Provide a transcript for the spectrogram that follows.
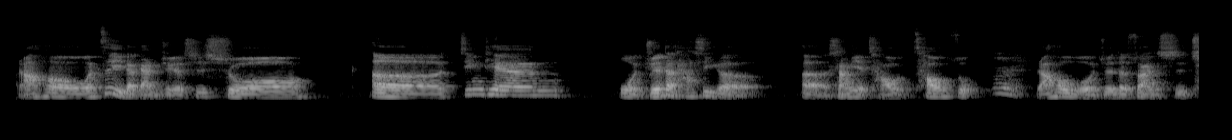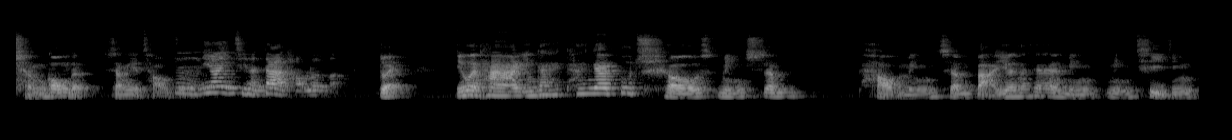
然后我自己的感觉是说，呃，今天我觉得它是一个呃商业操操作，嗯然后我觉得算是成功的商业操作。嗯，因为引起很大的讨论嘛。对，因为他应该他应该不求名声好名声吧，因为他现在名名气已经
